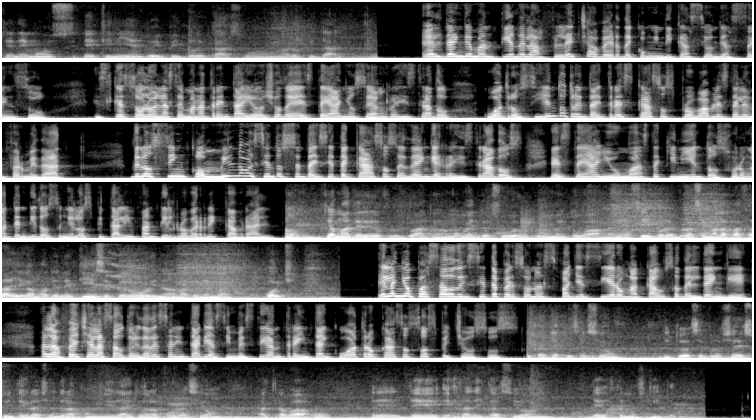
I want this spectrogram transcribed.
Tenemos 500 eh, y pico de casos en el hospital. El dengue mantiene la flecha verde con indicación de ascenso es que solo en la semana 38 de este año se han registrado 433 casos probables de la enfermedad. De los 5.967 casos de dengue registrados este año, más de 500 fueron atendidos en el Hospital Infantil Robert Rick Cabral. se ha mantenido fluctuante, en un momento sube, en otro momento baja. Y así, por ejemplo, la semana pasada llegamos a tener 15, pero hoy nada más tenemos 8. El año pasado 17 personas fallecieron a causa del dengue, a la fecha, las autoridades sanitarias investigan 34 casos sospechosos. y todo ese proceso, integración de la comunidad y toda la población al trabajo eh, de erradicación de este mosquito.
